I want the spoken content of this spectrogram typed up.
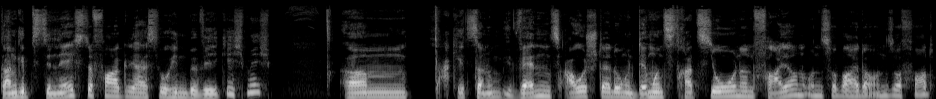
Dann gibt's die nächste Frage, die heißt, wohin bewege ich mich? Ähm, da geht's dann um Events, Ausstellungen, Demonstrationen, Feiern und so weiter und so fort.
